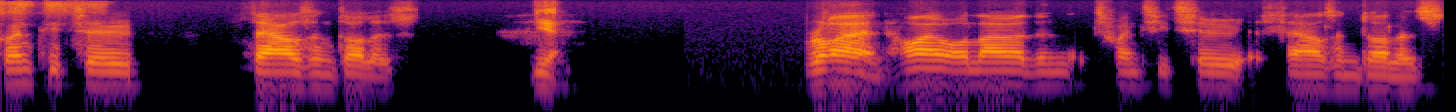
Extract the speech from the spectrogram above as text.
$22,000. Yeah. Ryan, higher or lower than $22,000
